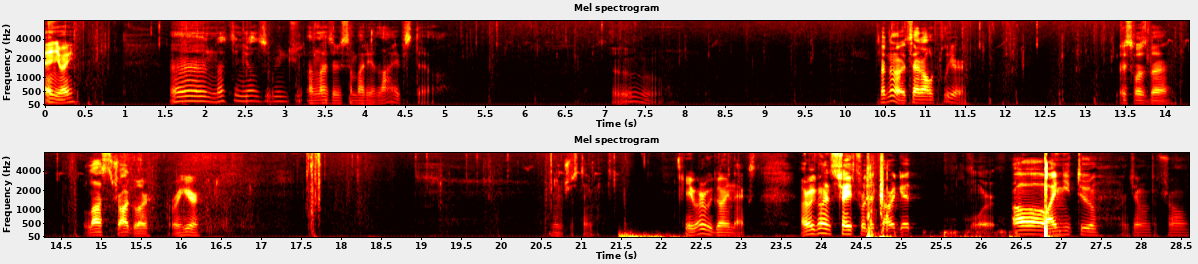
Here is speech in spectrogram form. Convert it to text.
Anyway, uh, nothing else of interest unless there's somebody alive still. Ooh. But no, it's said all clear. This was the last struggler right here. Interesting. Okay, where are we going next? Are we going straight for the target? Or oh, I need to German patrol.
